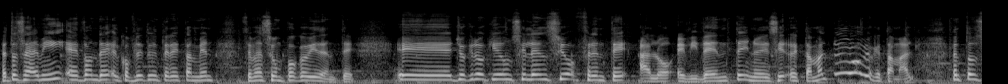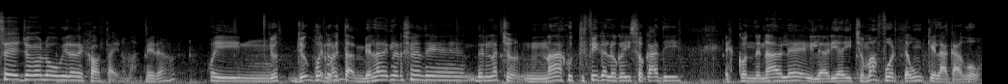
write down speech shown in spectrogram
Entonces, a mí es donde el conflicto de interés también se me hace un poco evidente. Eh, yo creo que un silencio frente a lo evidente y no decir, está mal, pero obvio que está mal. Entonces, yo lo hubiera dejado hasta ahí nomás. Mira, Y, mm, Yo, yo encuentro que están bien las declaraciones de- del Nacho. Nada justifica lo que hizo Katy. Es condenable y le habría dicho más fuerte aún que la cagó.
